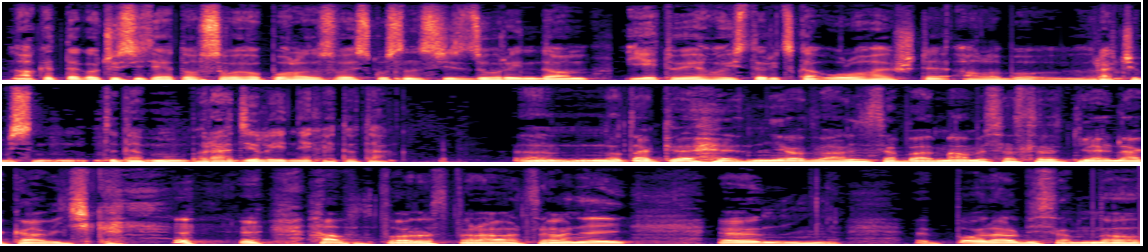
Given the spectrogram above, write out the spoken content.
No a keď tak očistíte aj toho svojho pohľadu, svojej skúsenosti s Zurindom, je tu jeho historická úloha ešte, alebo radšej by si teda radili, nechaj to tak? No tak eh, neodvážim sa povedať, máme sa stretnúť aj na kávičke a porozprávať sa o nej. Ehm, povedal by som, no,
